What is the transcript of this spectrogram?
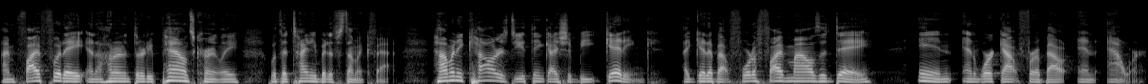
I'm five foot eight and 130 pounds currently with a tiny bit of stomach fat. How many calories do you think I should be getting? I get about four to five miles a day in and work out for about an hour.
